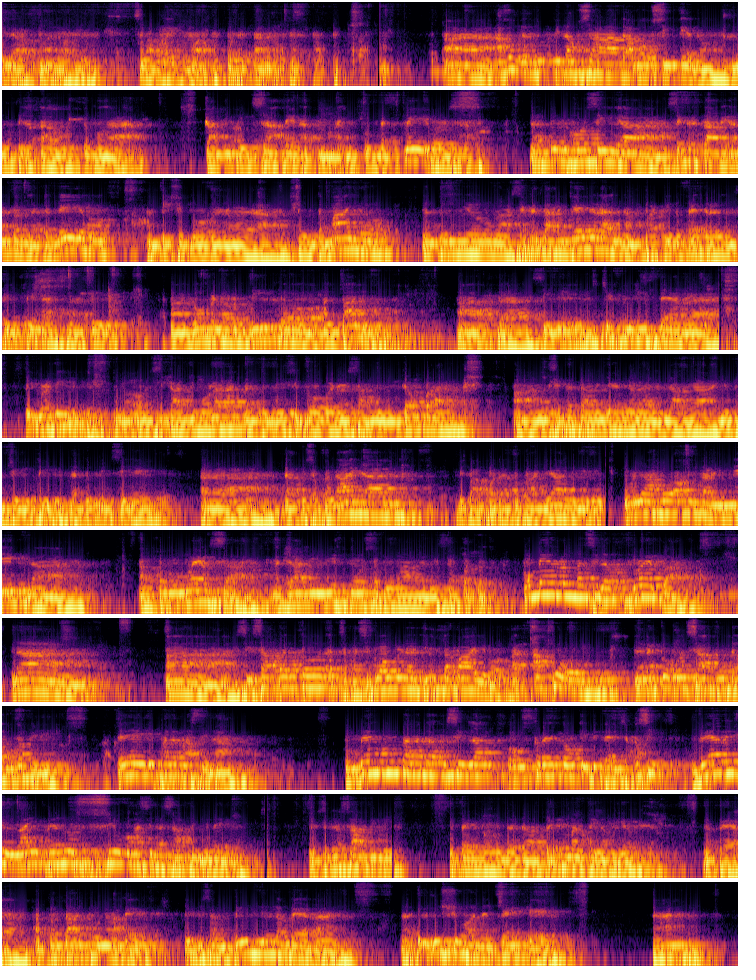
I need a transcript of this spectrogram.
Bismillahirrahmanirrahim. Assalamualaikum warahmatullahi wabarakatuh. Ah, ako nandun din ako sa Davao City, ano, nung pinatawag ito mga candidates natin at mga incumbent players. Nandun ho si ah, Secretary Anton Lagameo, nandun si Governor uh, Jun Tamayo, nandun yung ah, Secretary General ng Partido Federal ng Pilipinas na si ah, Governor Rodrigo Albano at ah, si Chief Minister ah, Ibrahim, o si Kati Murat, nandun si Governor Samuel Gamba, ang Secretary General ng uh, UJP, nandun si uh, Dato sa Kalayan, di ba pa Dato Kagyali. Wala ho ako narinig na ang pumumersa na galing mismo sa bunga ni Sapatot. Kung meron man silang prueba na Ah, si Sapanton at saka si Governor Jun Tamayo at ako na nagkukonsabo daw kami, eh ipalabas nila. Kung meron talagang silang konkretong ebidensya, kasi very libelous yung mga sinasabi nila eh. Yung sinasabi ni kita yung mga dadata, eh malaki lang yun na pera. At tandaan po natin, yung isang billion na pera na i-issuean ng cheque, Ha?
